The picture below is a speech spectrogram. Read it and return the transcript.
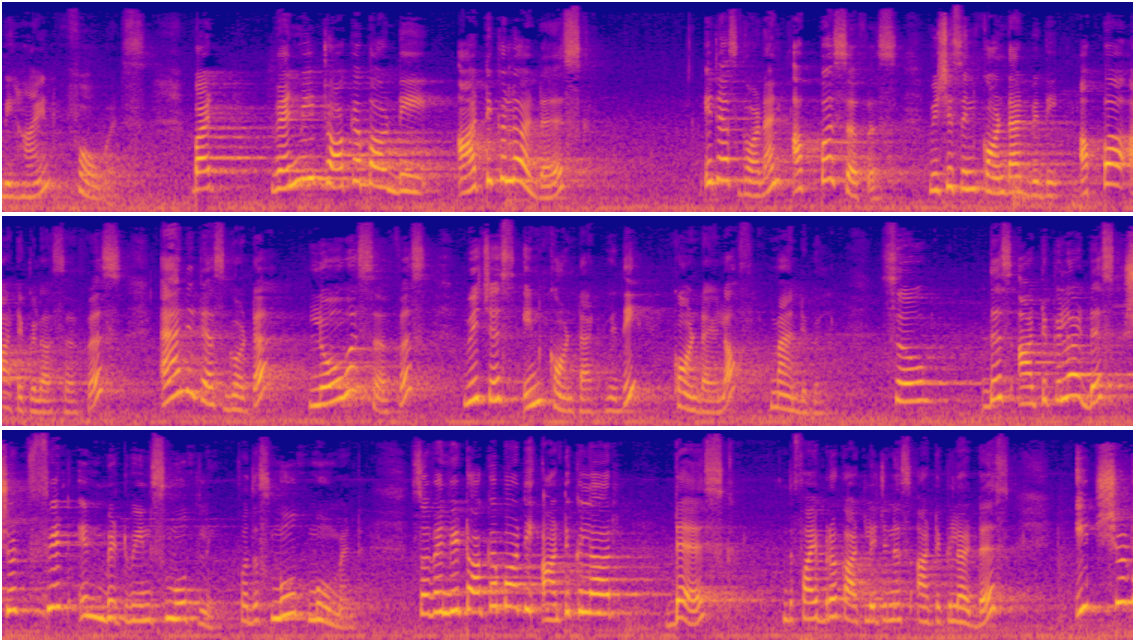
behind forwards. But when we talk about the articular disc, it has got an upper surface which is in contact with the upper articular surface and it has got a lower surface which is in contact with the condyle of mandible. So, this articular disc should fit in between smoothly for the smooth movement. So, when we talk about the articular disc, the fibrocartilaginous articular disc, it should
